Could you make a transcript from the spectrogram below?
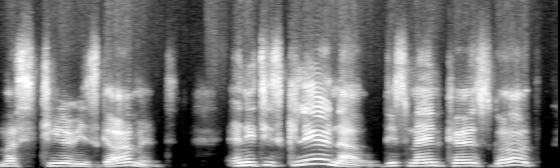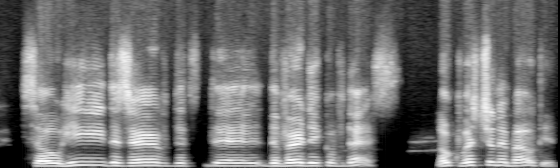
must tear his garment. And it is clear now, this man cursed God, so he deserved the, the, the verdict of death. No question about it.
